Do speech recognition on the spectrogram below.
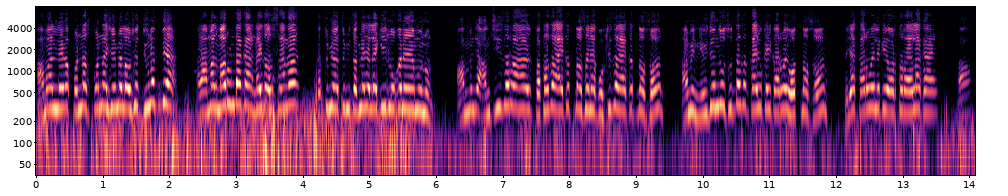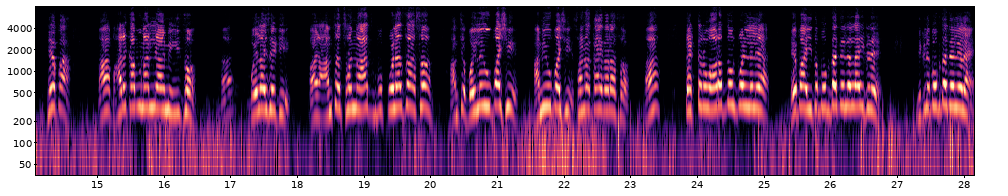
आम्हाला नाही का पन्नास पन्नास एम एल औषध देऊनच द्या आणि आम्हाला मारून टाका नाही तर असं सांगा का तुम्ही तुम्ही जगण्याच्या लायकी लोक नाही आहे म्हणून. आम म्हणजे आमची जर कथा जर ऐकत नसन या गोष्टी जर ऐकत नसन आम्ही निवेदन जो सुद्धा जर काही काही कारवाई होत नसन तर या कारवाईला काही अर्थ राहिला काय? हा? हे पा हा भारे कापून आणले आम्ही इथं. हा? बैलासाठी. आणि आमचा सण आज पोळ्याचा सण. आमचे बैलही उपाशी. आम्ही उपाशी. सांगा काय करायचं? हा? ट्रॅक्टर वावरात जाऊन पडलेले आहे. हे पा इथं बोगदा दिलेला आहे इकडे. इकडे बोगदा दिलेला आहे.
